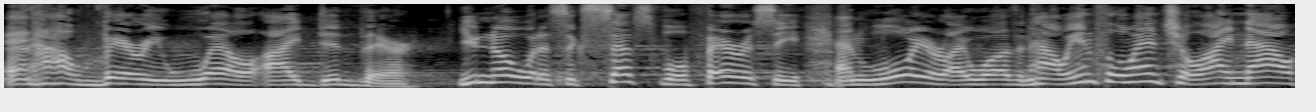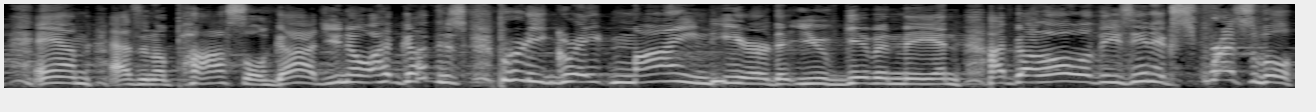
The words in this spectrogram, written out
and how very well I did there. You know what a successful Pharisee and lawyer I was and how influential I now am as an apostle. God, you know, I've got this pretty great mind here that you've given me, and I've got all of these inexpressible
